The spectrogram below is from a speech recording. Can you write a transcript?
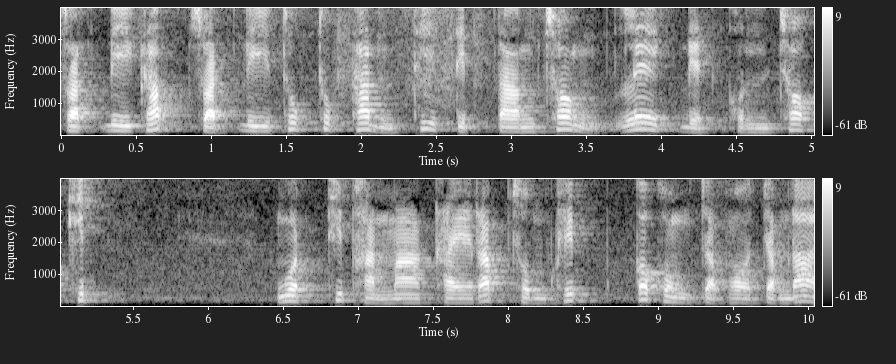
สวัสดีครับ สวัสดีทุกทุกท่านที่ติดตามช่องเลขเด็ดคนชอบคิด งวดที่ผ่านมาใครรับชมคลิปก็คงจะพอจำได้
